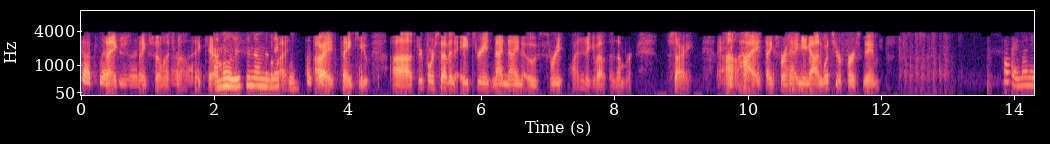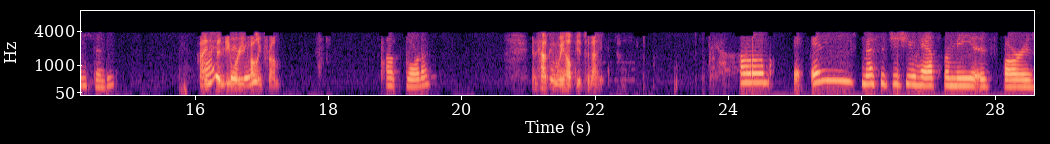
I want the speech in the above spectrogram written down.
God bless Thanks. you, honey. Thanks so much, Mel. Bye-bye. Take care. I'm gonna listen on the Bye-bye. next one. Okay. All right. Thank you. Uh, 347-838-9903. Why did I give out the number? Sorry. Uh, hi. Thanks for hanging on. What's your first name? Hi, my name's Cindy. Hi, Hi, Cindy. Where are you calling from? Uh, Florida. And how can we help you tonight? Um, a- any messages you have for me as far as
